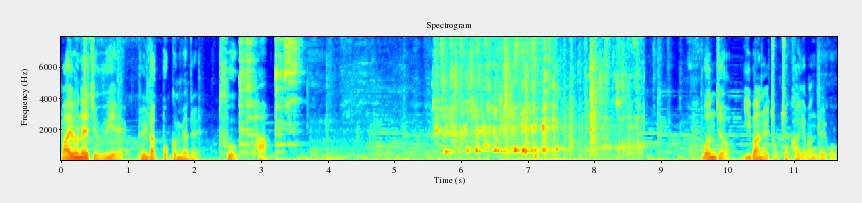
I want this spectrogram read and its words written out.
마요네즈 위에 불닭볶음면을 투하. 먼저 입안을 촉촉하게 만들고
